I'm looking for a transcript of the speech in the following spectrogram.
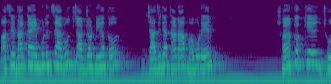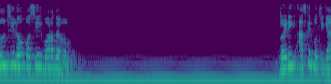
বাসের ধাক্কায় অ্যাম্বুলেন্সে আগুন, চারজন নিহত। জাজিরা থানা ভবনের শয়নকক্ষে ঝুলছিল ওসির মরদেহ। দৈনিক আজকের পত্রিকা,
